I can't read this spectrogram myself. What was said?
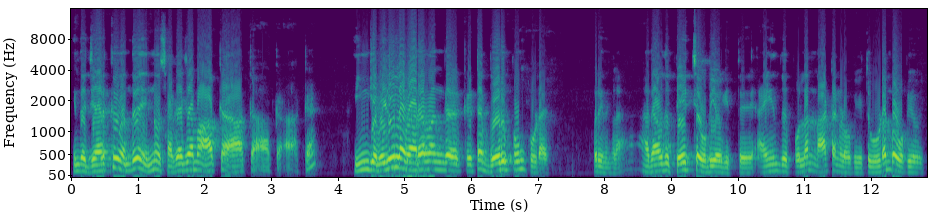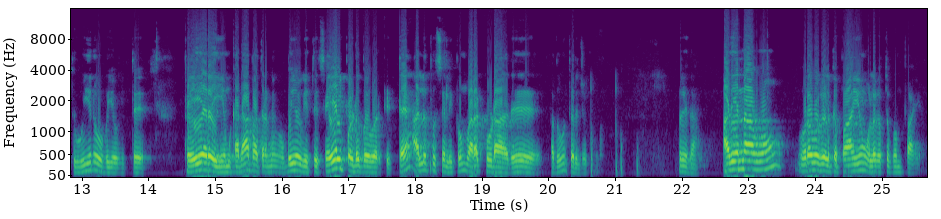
இந்த ஜர்க்கு வந்து இன்னும் சகஜமா ஆக்க ஆக்க ஆக்க ஆக்க. இங்க வெளியில வரவங்க கிட்ட வெறுப்பும் கூடாது. புரியுதுங்களா? அதாவது பேச்சை உபயோகித்து ஐந்து புலன் நாட்டங்களை உபயோகித்து உடம்பை உபயோகித்து உயிரை உபயோகித்து பெயரையும் கதாபாத்திரங்களையும் உபயோகித்து செயல்படுபவர்கிட்ட அலுப்பு செழிப்பும் வரக்கூடாது. அதுவும் தெரிஞ்சுக்கணும். புரியுதா? அது என்ன ஆகும் உறவுகளுக்கு பாயும் உலகத்துக்கும் பாயும்.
